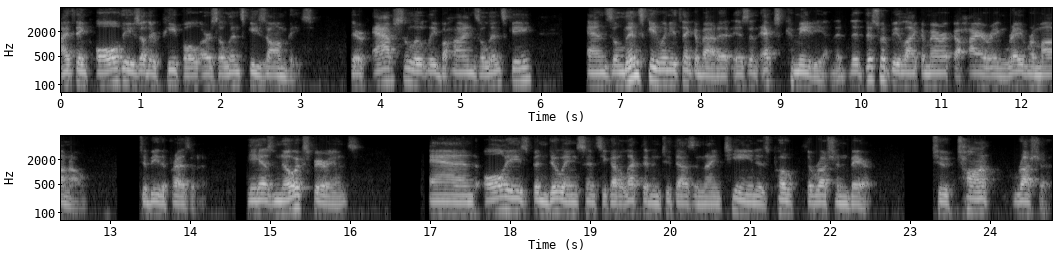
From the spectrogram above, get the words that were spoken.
I think all these other people are Zelensky zombies. They're absolutely behind Zelensky. And Zelensky, when you think about it, is an ex comedian. This would be like America hiring Ray Romano to be the president. He has no experience. And all he's been doing since he got elected in 2019 is poke the Russian bear, to taunt Russia,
